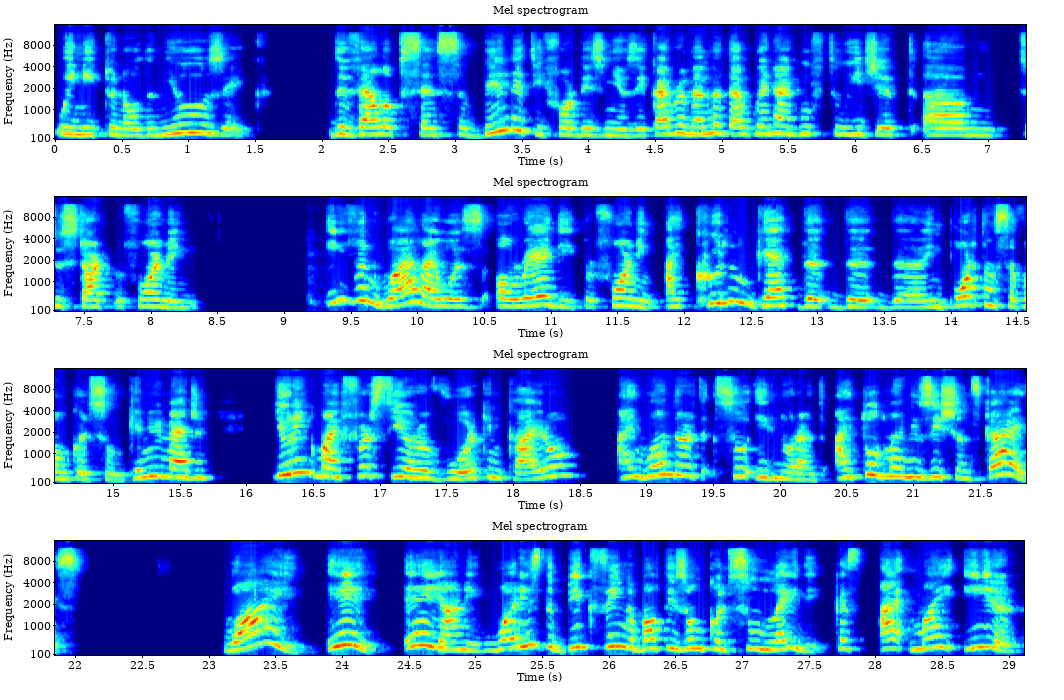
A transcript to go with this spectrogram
we need to know the music develop sensibility for this music i remember that when i moved to egypt um, to start performing even while I was already performing, I couldn't get the the, the importance of Umm Kulthum. Can you imagine? During my first year of work in Cairo, I wondered, so ignorant. I told my musicians, guys, why? Hey, hey, Yanni, what is the big thing about this Umm Kulthum lady? Because my ear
